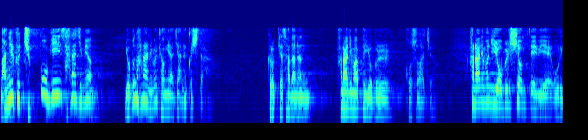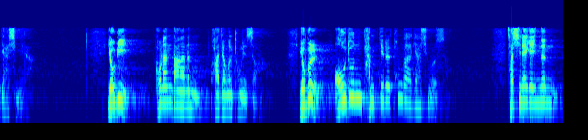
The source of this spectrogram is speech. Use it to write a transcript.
만일 그 축복이 사라지면 욥은 하나님을 경외하지 않을 것이다. 그렇게 사단은 하나님 앞에 욥을 고소하죠. 하나님은 이 욥을 시험대 위에 오르게 하십니다. 욥이 고난 당하는 과정을 통해서 욥을 어두운 밤길을 통과하게 하심으로써 자신에게 있는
